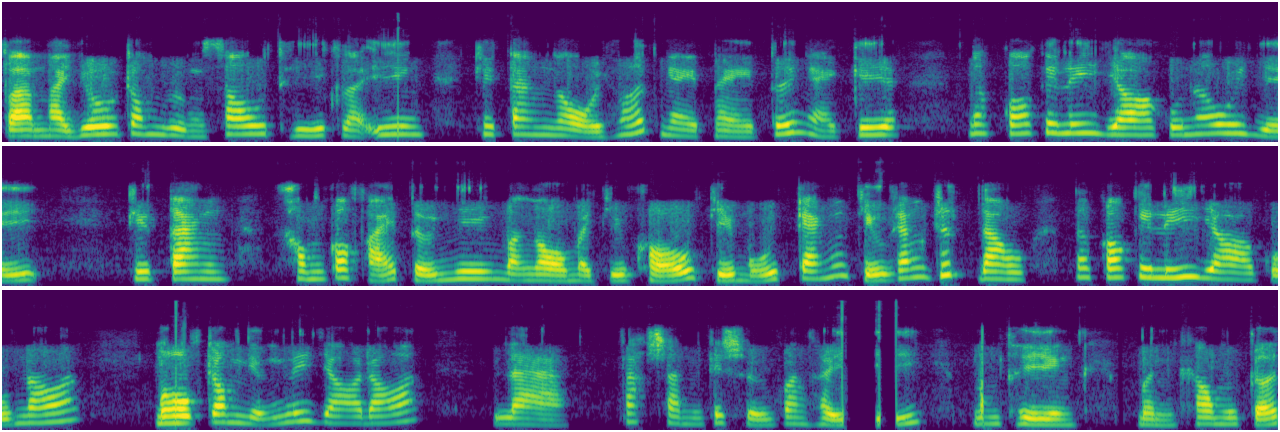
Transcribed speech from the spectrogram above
Và mà vô trong rừng sâu thiệt là yên, chư tăng ngồi hết ngày này tới ngày kia. Nó có cái lý do của nó quý vị. Chư tăng không có phải tự nhiên mà ngồi mà chịu khổ, chịu mũi cắn, chịu rắn rít đâu. Nó có cái lý do của nó. Một trong những lý do đó là phát sinh cái sự quan hỷ, mong thiền. Mình không cỡ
